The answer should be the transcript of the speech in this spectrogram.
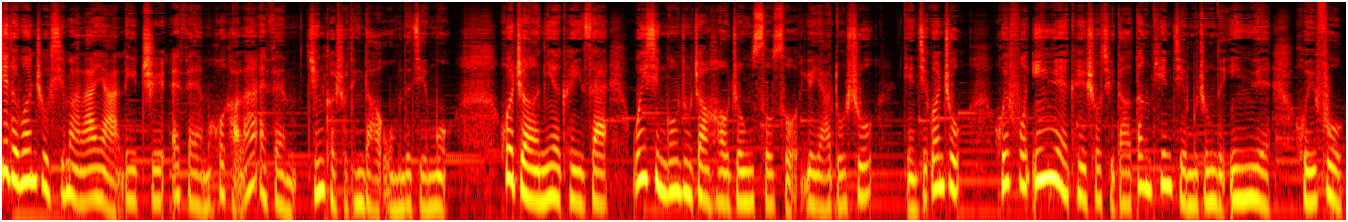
记得关注喜马拉雅、荔枝 FM 或考拉 FM，均可收听到我们的节目。或者你也可以在微信公众账号中搜索“月牙读书”，点击关注，回复“音乐”可以收取到当天节目中的音乐；回复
